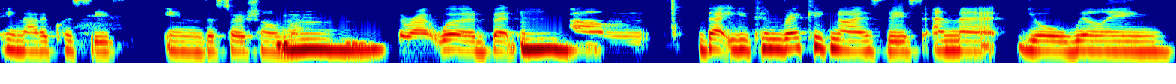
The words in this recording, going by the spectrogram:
inadequacies in the social environment mm. the right word, but mm. um, that you can recognize this and that you're willing,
